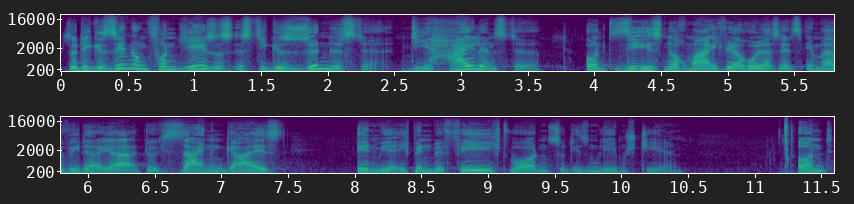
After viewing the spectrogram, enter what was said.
So, die Gesinnung von Jesus ist die gesündeste, die heilendste. Und sie ist nochmal, ich wiederhole das jetzt immer wieder, ja, durch seinen Geist in mir. Ich bin befähigt worden zu diesem Lebensstil. Und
